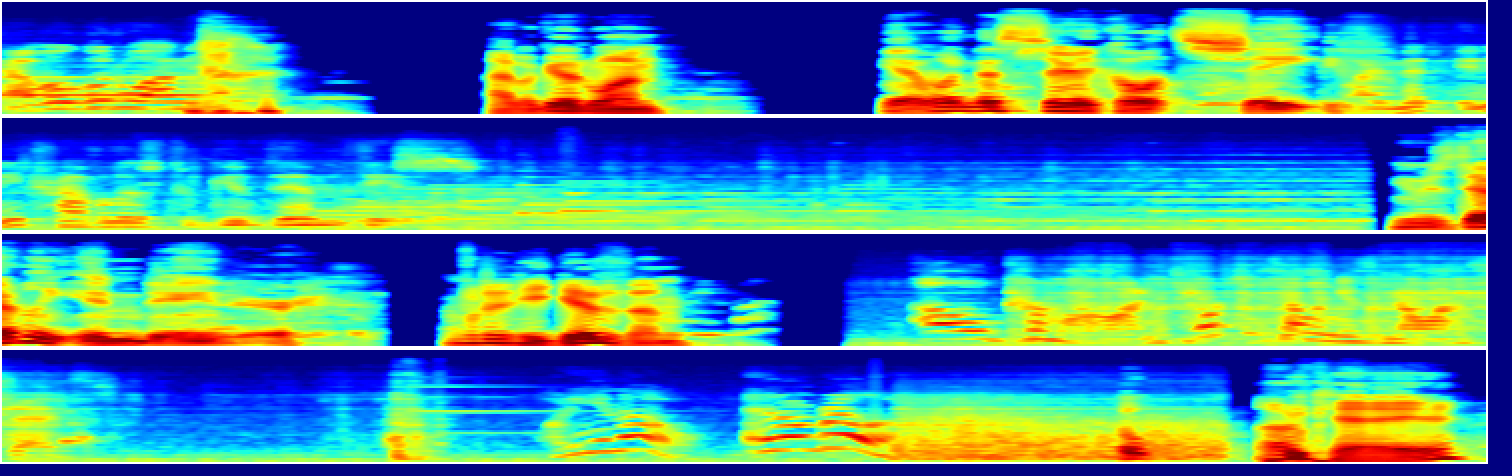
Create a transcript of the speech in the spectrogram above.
Have a good one. Have a good one. Yeah, I wouldn't necessarily call it safe. if I met any travelers to give them this. He was definitely in danger. What did he give them? Oh, come on. Fortune telling is nonsense. What do you know? An umbrella. Oh. Okay.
